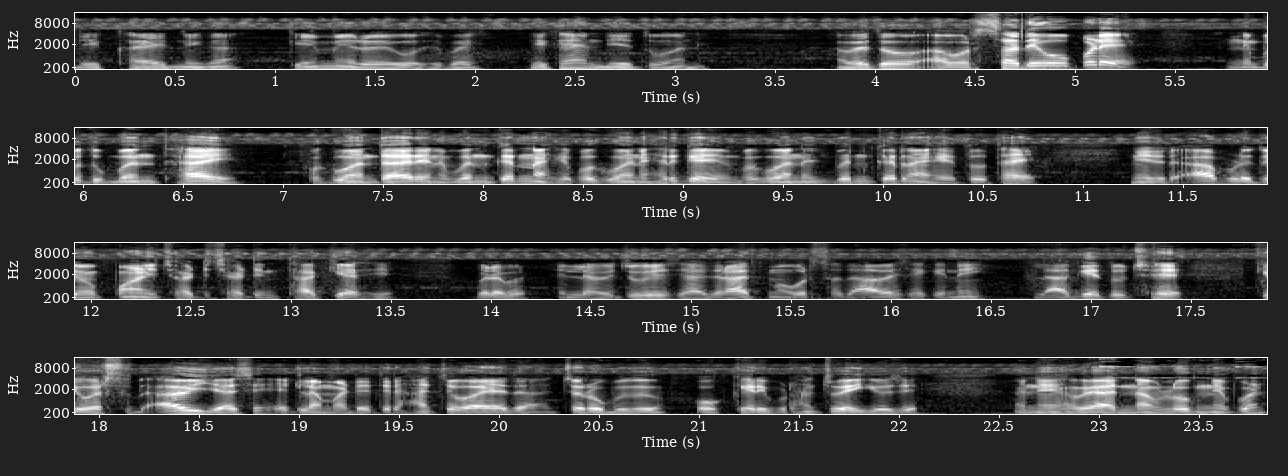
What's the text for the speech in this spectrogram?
દેખાય જ નહીં કાં? કેમેરો એવો છે ભાઈ. દેખાય ને દેતું આને હવે તો આ વરસાદ એવો પડે ને બધું બંધ થાય. ભગવાન ધારે ને બંધ કરી નાખે. ભગવાને હરગાય ભગવાને જ બંધ કરી નાખે તો થાય. નહીં આપણે તો એમાં પાણી છાંટી છાંટીને થાક્યા છીએ. બરાબર? એટલે હવે જોઈએ છે, આજે રાતમાં વરસાદ આવે છે કે નહીં? લાગે તો છે. કે વરસાદ આવી જશે એટલા માટે અત્યારે હાંચવા આવ્યા હતા ચરો બધું ઓકે રિપોર્ટ હાંચવાઈ ગયો છે. અને હવે આજના વ્લોગને પણ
